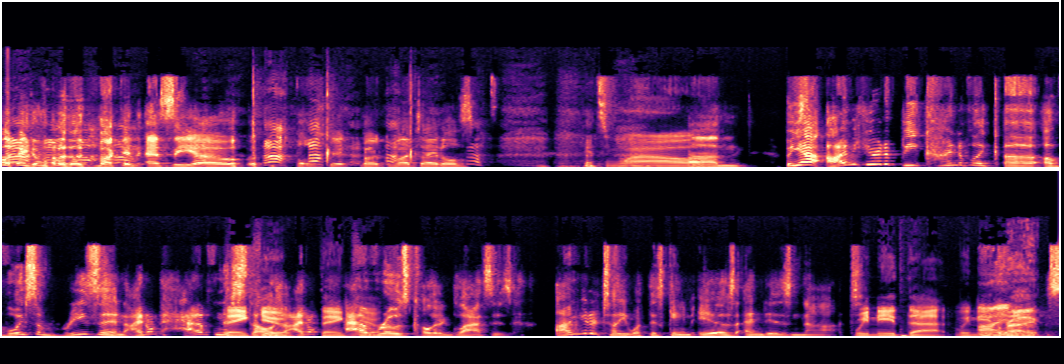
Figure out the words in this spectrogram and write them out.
like one of the fucking SEO bullshit Pokemon titles. It's. Wow. Um, but yeah, I'm here to be kind of like a, a voice of reason. I don't have Thank nostalgia. you. I don't Thank have you. rose-colored glasses. I'm here to tell you what this game is and is not. we need that. We need I- that. Right.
